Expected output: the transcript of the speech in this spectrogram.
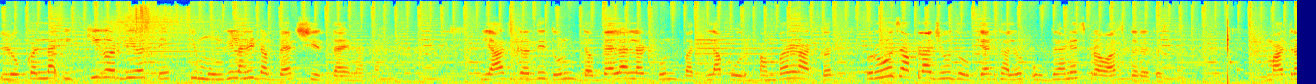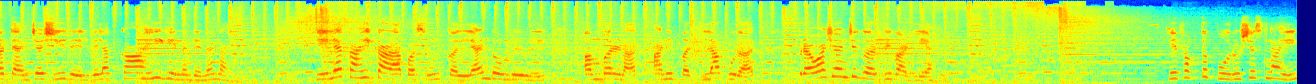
लोकलला इतकी गर्दी असते की मुंगीलाही डब्यात शिरता येणार नाही. याच गर्दीतून डब्याला लटकून बदलापूर अंबरनाथकर रोज आपला जीव धोक्यात घालून उभ्यानेच प्रवास करत असतात. मात्र त्यांच्याशी रेल्वेला काही घेणं देणं नाही. गेल्या काही काळापासून कल्याण डोंबिवली अंबरनाथ आणि बदलापुरात प्रवाशांची गर्दी वाढली आहे. हे फक्त पुरुषच नाही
